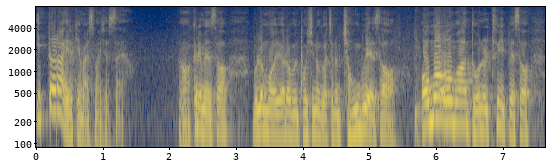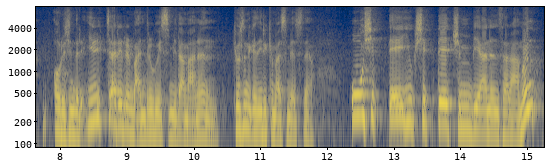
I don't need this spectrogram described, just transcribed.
있더라. 이렇게 말씀하셨어요. 어, 그러면서 물론 뭐 여러분 보시는 것처럼 정부에서 어마어마한 돈을 투입해서 어르신들의 일자리를 만들고 있습니다만은 교수님께서 이렇게 말씀했어요. 50대, 60대 준비하는 사람은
